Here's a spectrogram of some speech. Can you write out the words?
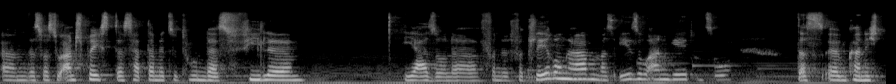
ähm, das, was du ansprichst, das hat damit zu tun, dass viele ja so eine, eine Verklärung haben, was ESO angeht und so. Das ähm, kann ich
